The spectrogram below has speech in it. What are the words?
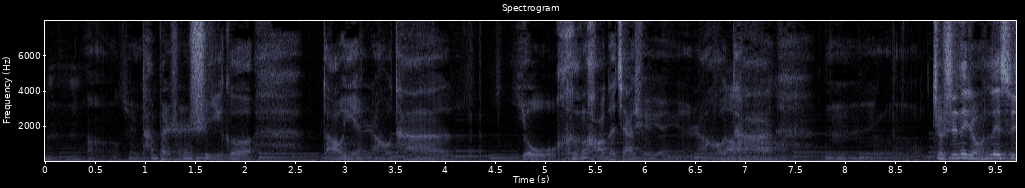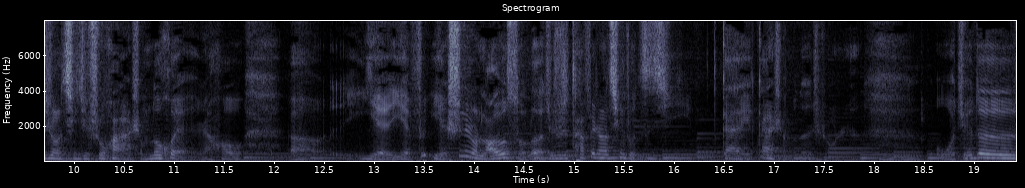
嗯哼，啊，所以他本身是一个导演，然后他有很好的家学渊源，然后哼，他。啊就是那种类似于这种琴棋书画什么都会，然后，呃，也也非也是那种老有所乐，就是他非常清楚自己该干什么的这种人。我觉得，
